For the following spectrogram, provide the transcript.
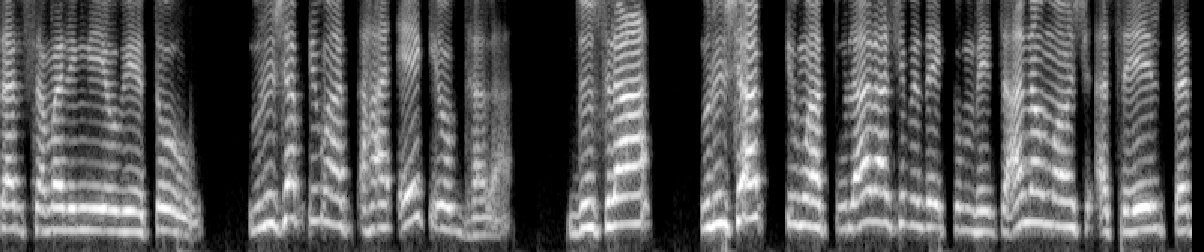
तर समलिंगी योग येतो. वृषभ किंवा हा एक योग झाला. दुसरा वृषभ किंवा तुला राशीमध्ये कुंभेचा नवमांश असेल तर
